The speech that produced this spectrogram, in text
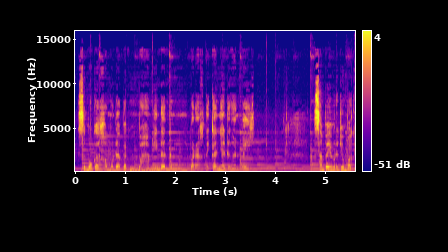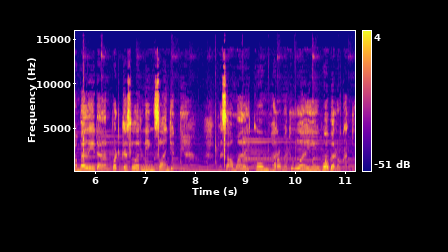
Semoga kamu dapat memahami dan mempraktekannya dengan baik. Sampai berjumpa kembali dalam podcast learning selanjutnya. Wassalamualaikum warahmatullahi wabarakatuh.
